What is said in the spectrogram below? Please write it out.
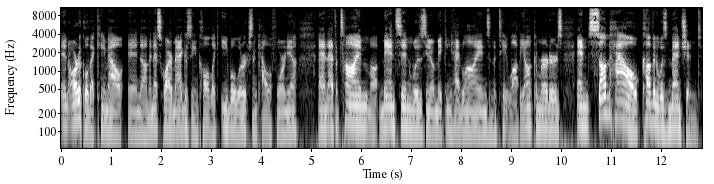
an article that came out in um, an Esquire magazine called like "Evil Lurks in California," and at the time, uh, Manson was you know making headlines and the Tate LaBianca murders, and somehow Coven was mentioned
